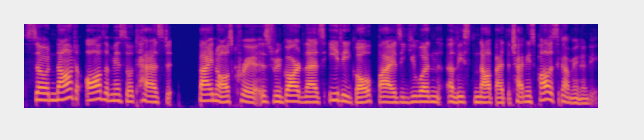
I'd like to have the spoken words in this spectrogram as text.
So not all the missile tests by North Korea is regarded as illegal by the UN, at least not by the Chinese policy community.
